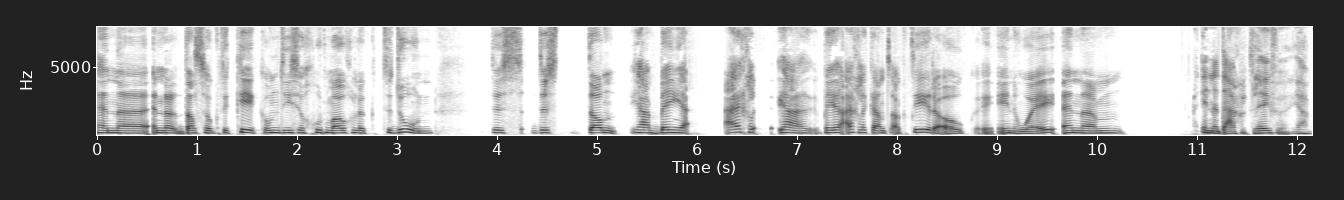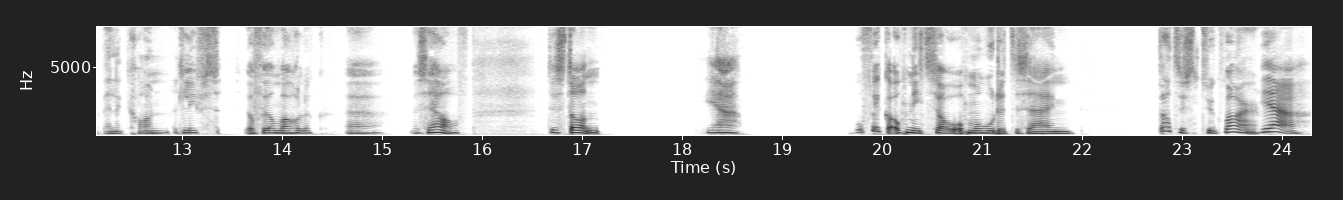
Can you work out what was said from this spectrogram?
En, uh, en dat is ook de kick om die zo goed mogelijk te doen. Dus, dus dan ja, ben, je eigenlijk, ja, ben je eigenlijk aan het acteren ook, in a way. En um, in het dagelijks leven ja, ben ik gewoon het liefst zoveel mogelijk uh, mezelf. Dus dan, ja, hoef ik ook niet zo op mijn hoede te zijn. Dat is natuurlijk waar. Ja.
